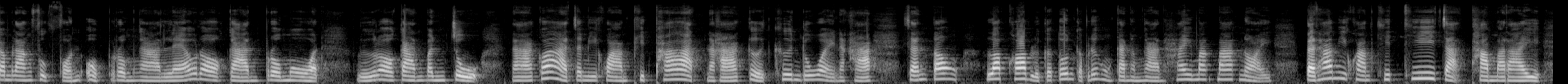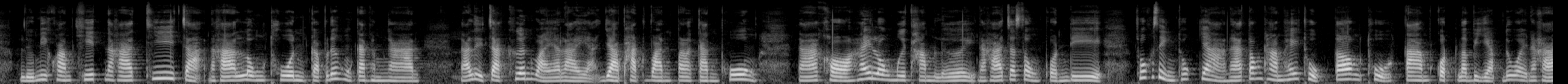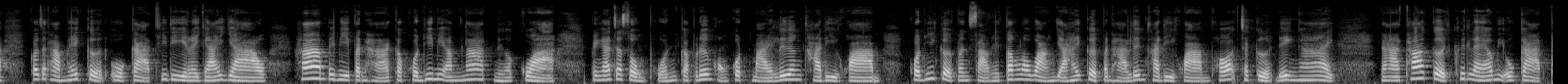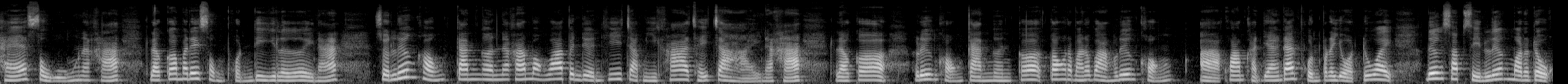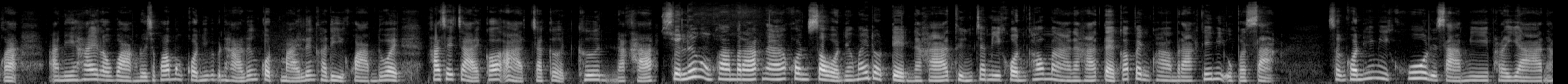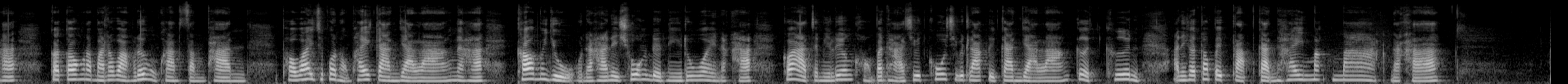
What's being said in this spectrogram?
กำลังฝึกฝนอบรมงานแล้วรอการโปรโมทหรือรอการบรรจุนะคะก็อาจจะมีความผิดพลาดนะคะเกิดขึ้นด้วยนะคะฉันต้องรอบคอบหรือกระตุ้นกับเรื่องของการทำงานให้มาก ๆ หน่อยแต่ถ้ามีความคิดที่จะทำอะไร หรือมีความคิดนะคะที่จะนะคะลงทุนกับเรื่องของการทำงานนะหรือจะเคลื่อนไหวอะไรอะ่ะอย่าผัดวันประกันพรุ่ง นะขอให้ลงมือทำเลยนะคะ จะส่งผลดีทุกสิ่งทุกอย่างนะต้องทำให้ถูกต้องถูกตามกฎระเบียบด้วยนะคะ ก็จะทำให้เกิดโอกาสที่ดีระยะยาว ห้ามไปมีปัญหากับคนที่มีอำนาจเหนือกว่าไม่งั้นจะส่งผลกับเรื่องของกฎหมายเรื่องคดีความ คนที่เกิดวันเสาร์นี้ต้องระวังอย่าให้เกิดปัญหาเรื่องคดีความ เพราะจะเกิดได้ง่าย นะคะถ้าเกิดขึ้นแล้วมีโอกาสแพ้สูงนะคะ แล้วก็ไม่ได้ส่งผลดีเลยนะ ส่วนเรื่องของการเงินนะคะ มองว่าเป็นเดือนที่จะมีค่าใช้จ่ายนะคะ แล้วก็เรื่องของการเงินก็ต้องระมัดระวังเรื่องของ ความขัดแย้งด้านผลประโยชน์ด้วย เรื่องทรัพย์สินเรื่องมรดกอะอันนี้ให้ระวังโดยเฉพาะบางคนที่มีปัญหาเรื่องกฎหมายเรื่องคดีความด้วย ค่าใช้จ่ายก็อาจจะเกิดขึ้นนะคะ ส่วนเรื่องของความรักนะ คนโสดยังไม่โดดเด่นนะคะ ถึงจะมีคนเข้ามานะคะ แต่ก็เป็นความรักที่มีอุปสรรค ส่วนคนที่มีคู่หรือสามีภรรยานะคะ ก็ต้องระมัดระวังเรื่องของความสัมพันธ์ เพราะว่าอิทธิพลของไพ่การหย่าร้างนะคะ เข้ามาอยู่นะคะในช่วงเดือนนี้ด้วยนะคะ ก็อาจจะมีเรื่องของปัญหาชีวิตคู่ชีวิตรักหรือการหย่าร้างเกิดขึ้น อันนี้ก็ต้องไปปรับกันให้มาก ๆนะคะ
